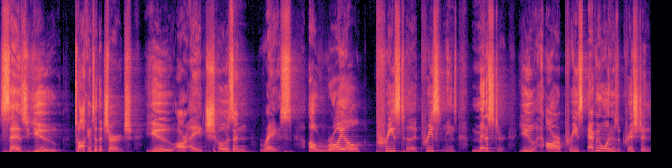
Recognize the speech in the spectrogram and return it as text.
says you talking to the church you are a chosen race a royal priesthood priest means minister you are a priest. Everyone who's a Christian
